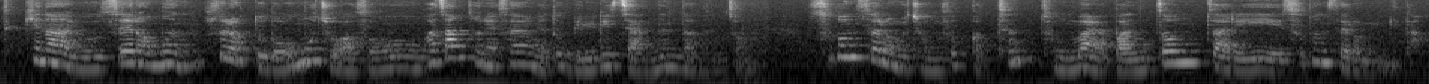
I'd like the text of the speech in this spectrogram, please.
특히나 이 세럼은 흡수력도 너무 좋아서 화장 전에 사용해도 밀리지 않는다는 점. 수분 세럼의 정석 같은 정말 만점짜리 수분 세럼입니다.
